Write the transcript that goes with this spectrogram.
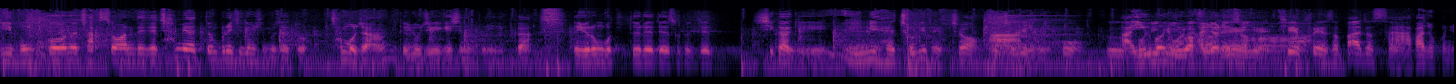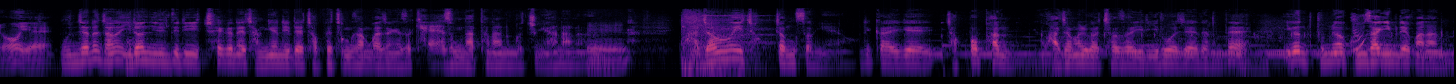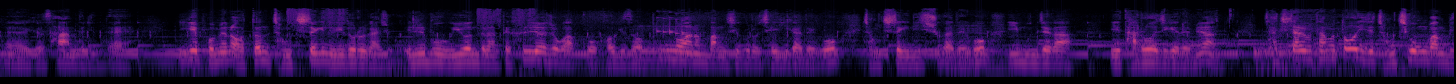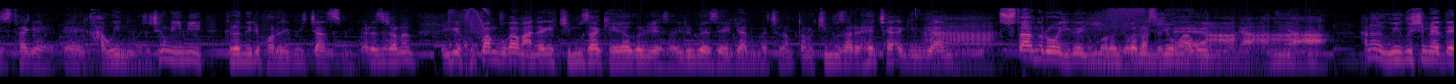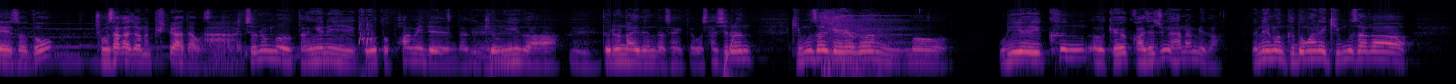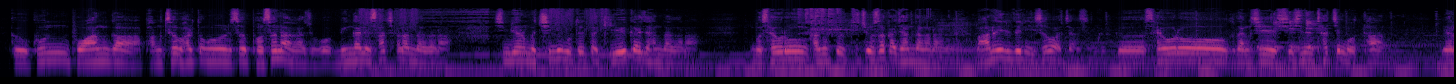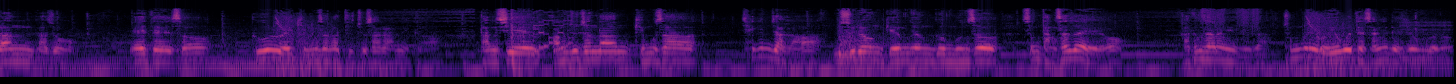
이 문건을 작성하는데 이제 참여했던 분이 지금 기무사의 또 참모장, 그 요직에 계시는 분이니까 이런 것들에 대해서도 이제 시각이 이미 해촉이 됐죠. 아, 해촉이 이미. 됐고 그 아, 이번 일과 관련해서. 예, 예, 아. TF에서 빠졌어요. 아 빠졌군요. 예. 문제는 저는 이런 일들이 최근에 작년 이래 적폐청산 과정에서 계속 나타나는 것 중에 하나는 음. 과정의 적정성이에요. 그러니까 이게 적법한 과정을 거쳐서 일이 이루어져야 되는데 이건 분명 군사기밀에 관한 에, 그 사안들인데 이게 보면 어떤 정치적인 의도를 가지고 일부 의원들한테 흘려줘 갖고 거기서 폭로하는 방식으로 제기가 되고 정치적인 이슈가 되고 이 문제가 이 다루어지게 되면 자칫 잘못하면 또 이제 정치 공방 비슷하게 예, 가고 있는 거죠. 지금 이미 그런 일이 벌어지고 있지 않습니까? 그래서 저는 이게 국방부가 만약에 기무사 개혁을 위해서 일부에서 얘기하는 것처럼 또는 기무사를 해체하기 위한 수단으로 이거 이 문건을 이용하고 때. 있는 거냐 아니냐 하는 의구심에 대해서도 조사가 저는 필요하다고 생각합니다. 저는 뭐 당연히 그것도 포함이 돼야 된다. 그 경위가 드러나야 된다 생각되고 사실은 기무사 개혁은 뭐 우리의 큰 어, 교육 과제 중에 하나입니다. 왜냐하면 그동안에 기무사가 그 군 보안과 방첩 활동에서 벗어나 가지고 민간인 사찰한다거나 심지어는 뭐 친위국됐다 기회까지 한다거나 뭐 세월호 가족들 뒷조사까지 한다거나 많은 일들이 있어 왔지 않습니까? 그 세월호 그 당시에 시신을 찾지 못한 열한 가족 에 대해서 그걸 왜 기무사가 뒷조사를 합니까? 당시에 광주 전남 기무사 책임자가 미수령 계엄령 그 문서 쓴 당사자예요. 같은 사람입니다. 충분히 의혹의 대상이 되죠, 그거는.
